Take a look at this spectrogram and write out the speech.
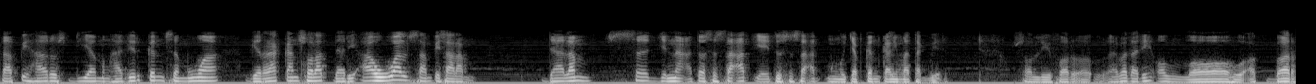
tapi harus dia menghadirkan semua gerakan sholat dari awal sampai salam. dalam sejenak atau sesaat yaitu sesaat mengucapkan kalimat takbir. Sholli apa tadi? Allahu Akbar.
